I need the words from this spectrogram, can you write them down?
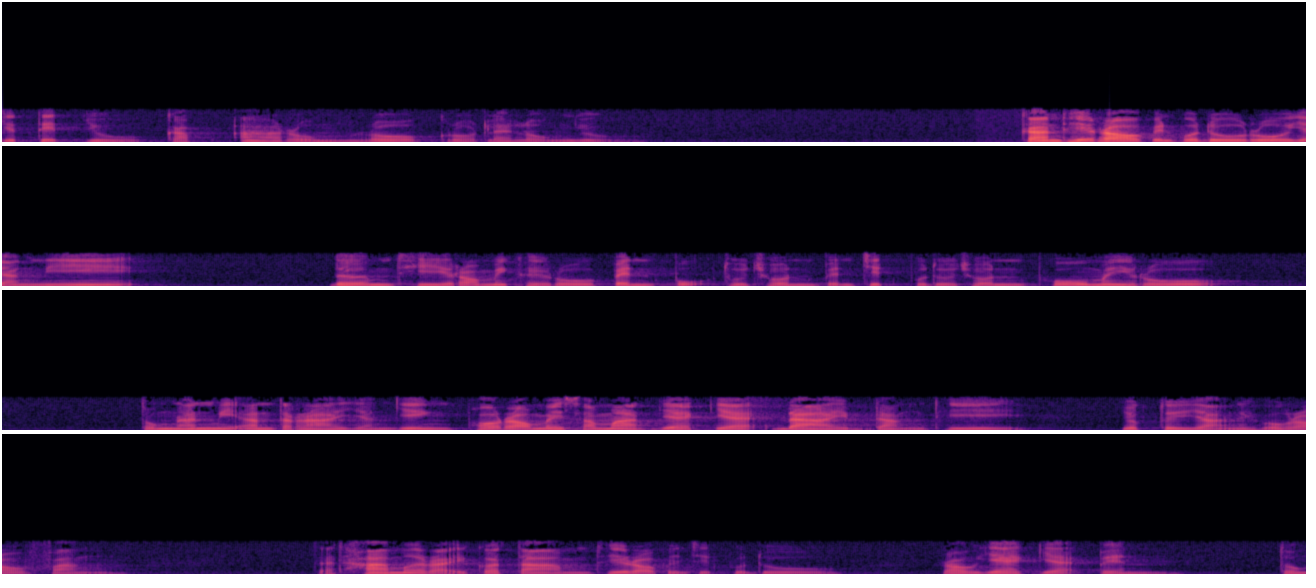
ยึดติดอยู่กับอารมณ์โลภโกรธและหลงอยู่ การที่เราเป็นผู้ดูรู้อย่างนี้ เดิมทีเราไม่เคยรู้เป็นปุถุชน เป็นจิตปุถุชนผู้ไม่รู้ ตรงนั้นมีอันตรายอย่างยิ่ง เพราะเราไม่สามารถแยกแยะได้ดังที่ ยกตัวอย่างให้พวกเราฟัง แต่ถ้าเมื่อไหร่ก็ตามที่เราเป็นจิตผู้ดู เราแยกแยะเป็น ตรง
